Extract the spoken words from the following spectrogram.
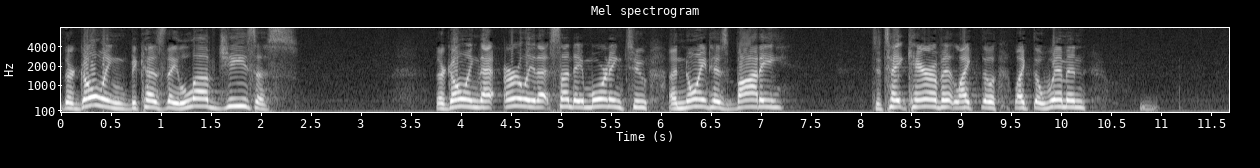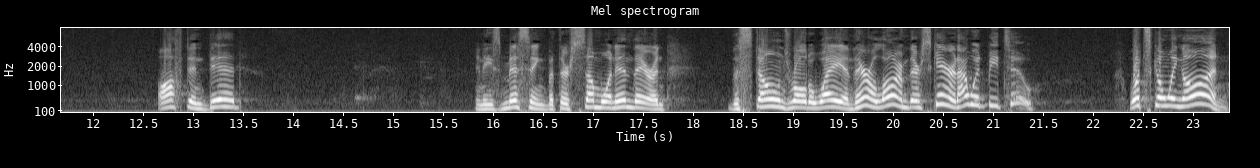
they're going because they love Jesus. They're going that early that Sunday morning to anoint his body, to take care of it like the, like the women often did. And he's missing, but there's someone in there, and the stones rolled away, and they're alarmed. They're scared. I would be too. What's going on?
